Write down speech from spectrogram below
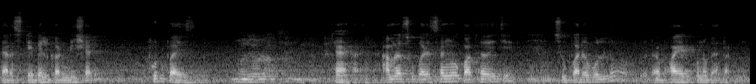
তার স্টেবল কন্ডিশন ফুড পয়জন? হ্যাঁ হ্যাঁ আমরা সুপারের সঙ্গেও কথা হয়েছে। সুপারও বলল ওটা ভয়ের কোনো ব্যাপার নেই।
